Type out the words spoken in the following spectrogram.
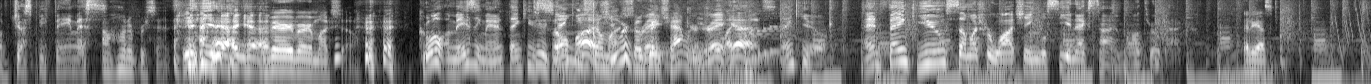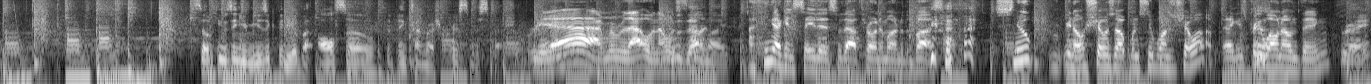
of just be famous? A hundred percent. yeah, yeah. Very, very much so. Cool, amazing, man. Thank you Dude, so thank you much. so much. were So great chatting You're with you. Great, yeah. Likewise. Thank you. And thank you so much for watching. We'll see you next time on Throwback. Later, guys. So he was in your music video, but also the Big Time Rush Christmas special. Yeah, I remember that one. That was, was that fun. like? I think I can say this without throwing him under the bus. Snoop, you know, shows up when Snoop wants to show up. Like it's a pretty well-known thing. Right.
